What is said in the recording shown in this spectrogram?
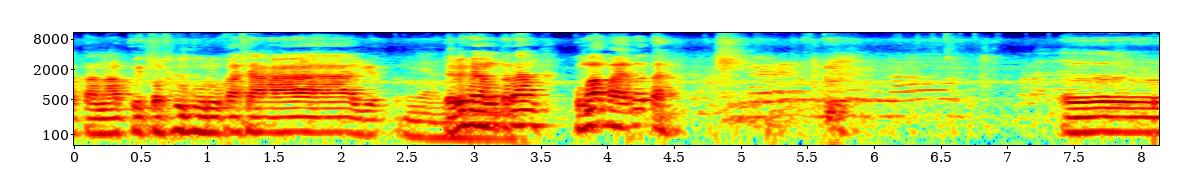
Atau napi tos guru kasaha gitu. Iya. tapi yang terang kumaha Pak RT teh eh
